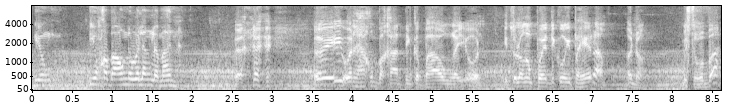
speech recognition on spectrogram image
uh, yung... yung kabaong na walang laman. Ay, wala akong bakanting kabaong ngayon. Ito lang ang pwede kong ipahiram. Ano, gusto mo ba?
